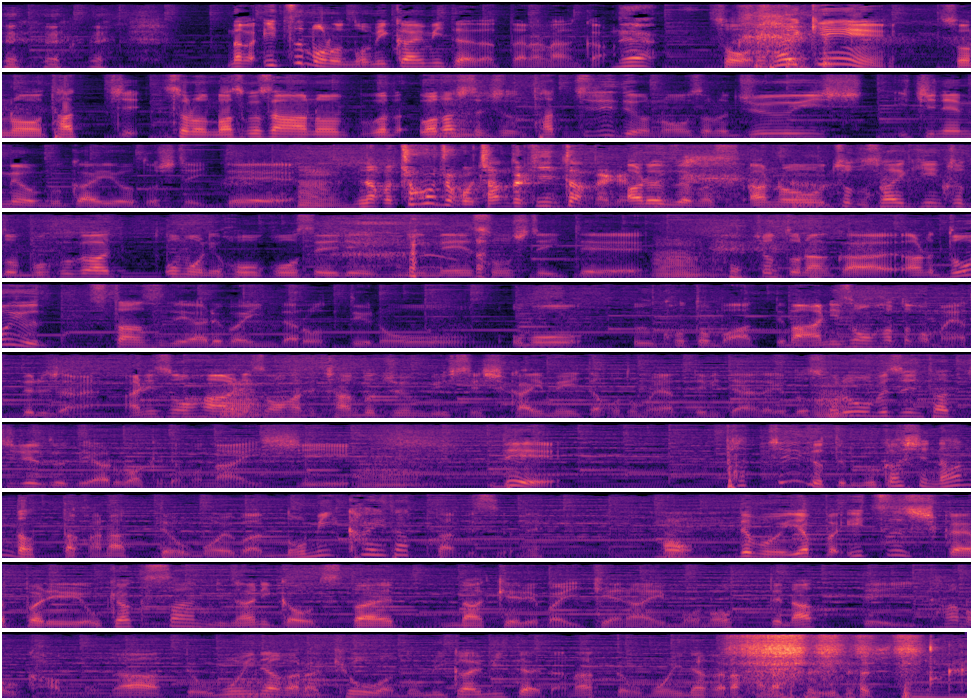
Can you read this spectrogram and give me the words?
なんか、いつもの飲み会みたいだったな、なんか。ね。そう、最近、その、タッチ、その、マスコさん、あの、わ私たちとタッチレディオの、その、11年目を迎えようとしていて、うん、なんかちょこちょこちゃんと聞いたんだけど、ありがとうございます。あの、うん。ちょっと最近、ちょっと僕が主に方向性でに迷走していて、うん。ちょっとなんか、あの、どういうスタンスでやればいいんだろうっていうのを思うこともあって、まあ、アニソン派とかもやってるじゃない。アニソン派、うん。アニソン派でちゃんと準備して司会めいたこともやってみたいんだけど、それを別にタッチレディオでやるわけでもないし、で、タッチレディオって昔何だったかなって思えば飲み会だったんですよね。おでもやっぱいつしかやっぱりお客さんに何かを伝えなければいけないものってなっていたのかもなって思いながら、今日は飲み会みたいだなって思いながら話していました。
